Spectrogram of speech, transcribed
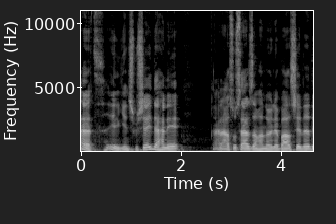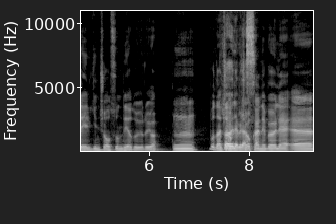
Evet, ilginç bir şey de hani yani Asus her zaman öyle bazı şeyleri de ilginç olsun diye duyuruyor. Hmm. Bu da, Bu çok, da öyle biraz. çok hani böyle e,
